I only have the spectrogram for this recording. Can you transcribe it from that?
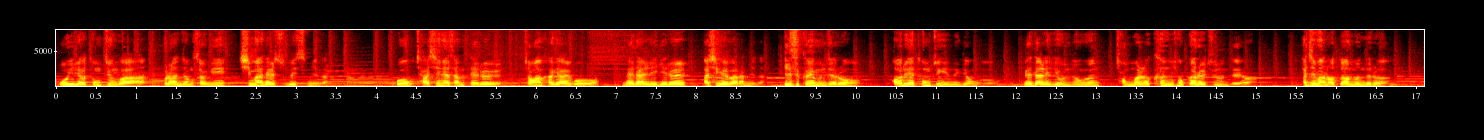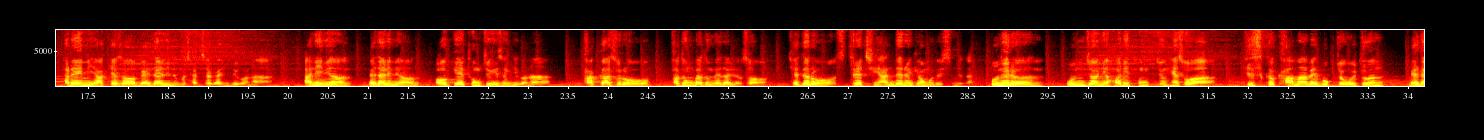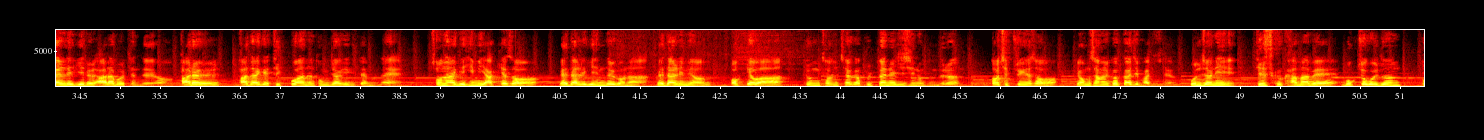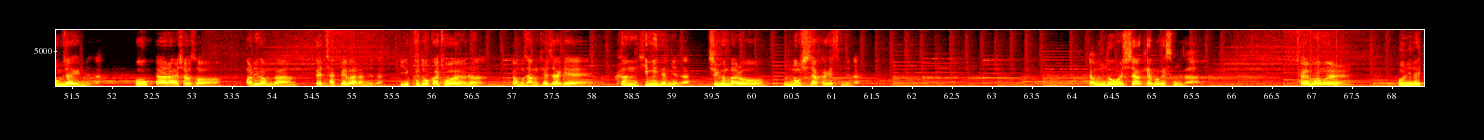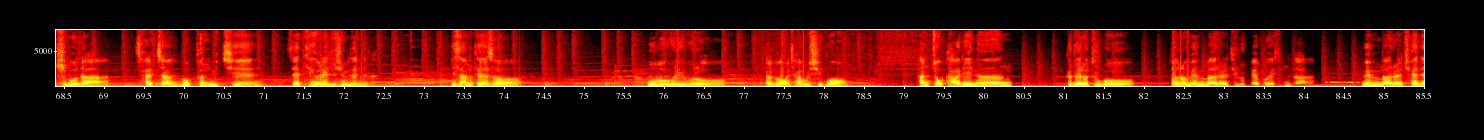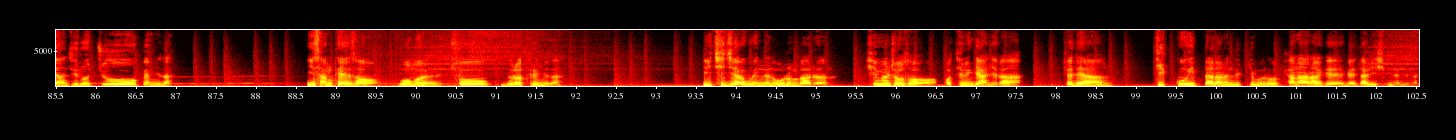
오히려 통증과 불안정성이 심화될 수도 있습니다. 꼭 자신의 상태를 정확하게 알고 매달리기를 하시길 바랍니다. 디스크의 문제로 허리에 통증이 있는 경우 매달리기 운동은 정말로 큰 효과를 주는데요. 하지만 어떠한 분들은 팔의 힘이 약해서 매달리는 것 자체가 힘들거나 아니면 매달리면 어깨에 통증이 생기거나 가까스로 바둥바둥 매달려서 제대로 스트레칭이 안 되는 경우도 있습니다. 오늘은 온전히 허리 통증 해소와 디스크 감압의 목적을 둔 매달리기를 알아볼 텐데요. 발을 바닥에 딛고 하는 동작이기 때문에 손아귀 힘이 약해서 매달리기 힘들거나 매달리면 어깨와 등 전체가 불편해지시는 분들은 더 집중해서 영상을 끝까지 봐주세요. 온전히 디스크 감압에 목적을 둔 동작입니다. 꼭 따라 하셔서 허리 건강 되찾길 바랍니다. 이 구독과 좋아요는 영상 제작에 큰 힘이 됩니다. 지금 바로 운동 시작하겠습니다. 자, 운동을 시작해 보겠습니다. 철봉을 본인의 키보다 살짝 높은 위치에 세팅을 해주시면 됩니다. 이 상태에서 오버그립으로 철봉을 잡으시고 한쪽 다리는 그대로 두고 저는 왼발을 뒤로 빼보겠습니다. 왼발을 최대한 뒤로 쭉 뺍니다. 이 상태에서 몸을 축 늘어뜨립니다. 이 지지하고 있는 오른발은 힘을 줘서 버티는 게 아니라 최대한 딛고 있다라는 느낌으로 편안하게 매달리시면 됩니다.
